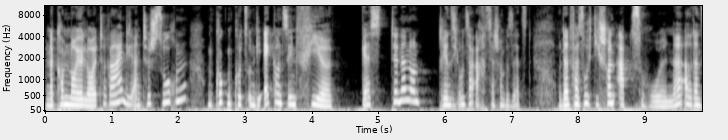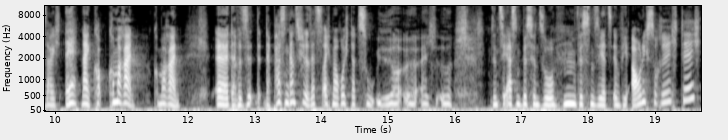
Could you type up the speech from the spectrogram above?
Und da kommen neue Leute rein, die einen Tisch suchen und gucken kurz um die Ecke und sehen vier Gästinnen und drehen sich um und sagen, ach, ist ja schon besetzt. Und dann versuche ich die schon abzuholen. Ne? Also dann sage ich, äh, nein, komm, komm mal rein, komm mal rein. Äh, da, da passen ganz viele, setzt euch mal ruhig dazu. Ja, äh, echt, äh. Sind sie erst ein bisschen so, hm, wissen sie jetzt irgendwie auch nicht so richtig.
